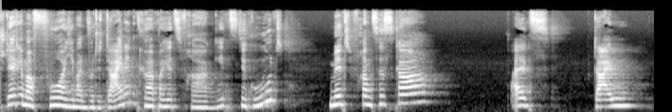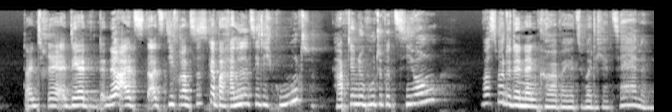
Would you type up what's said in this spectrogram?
stell dir mal vor, jemand würde deinen Körper jetzt fragen, geht's dir gut mit Franziska als dein, dein der, ne, als, als die Franziska behandelt sie dich gut? Habt ihr eine gute Beziehung? Was würde denn dein Körper jetzt über dich erzählen?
